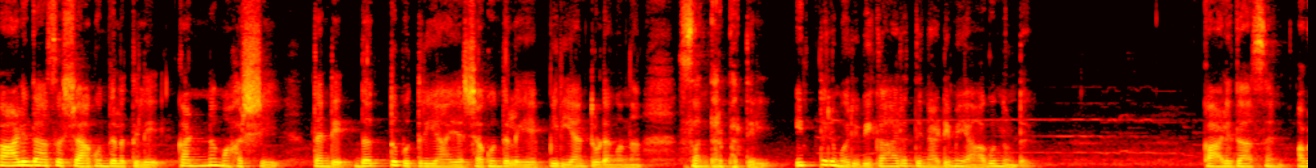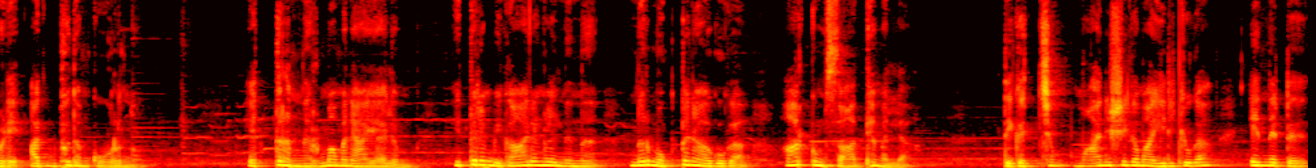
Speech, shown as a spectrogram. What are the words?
കാളിദാസ ശാകുന്തളത്തിലെ കണ്ണ മഹർഷി തന്റെ ദത്തുപുത്രിയായ ശകുന്തളയെ പിരിയാൻ തുടങ്ങുന്ന സന്ദർഭത്തിൽ ഇത്തരമൊരു വികാരത്തിനടിമയാകുന്നുണ്ട് കാളിദാസൻ അവിടെ അത്ഭുതം കൂറുന്നു. എത്ര നിർമ്മമനായാലും ഇത്തരം വികാരങ്ങളിൽ നിന്ന് നിർമുക്തനാകുക ആർക്കും സാധ്യമല്ല. തികച്ചും മാനുഷികമായിരിക്കുക എന്നിട്ട്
